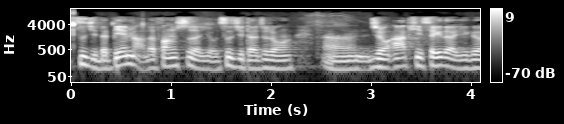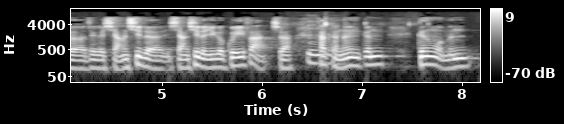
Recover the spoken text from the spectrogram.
自己的编码的方式，有自己的这种嗯这种 RPC 的一个这个详细的详细的一个规范，是吧？它可能跟跟我们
